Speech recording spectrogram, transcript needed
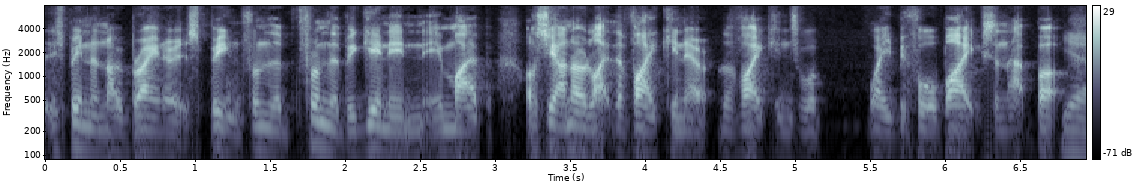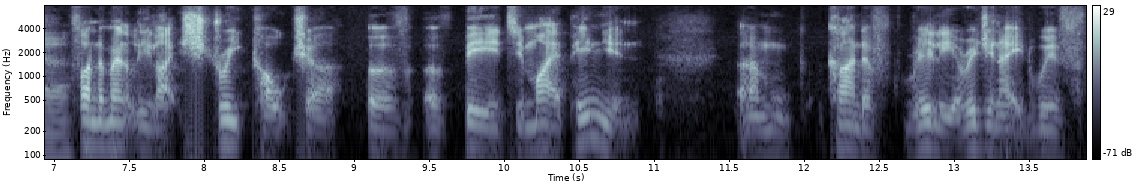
it's been a no brainer. It's been from the from the beginning. In my obviously, I know like the Viking the Vikings were way before bikes and that, but Yeah. fundamentally like street culture of of beards, in my opinion, um, kind of really originated with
